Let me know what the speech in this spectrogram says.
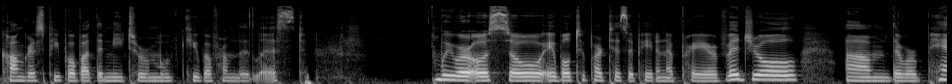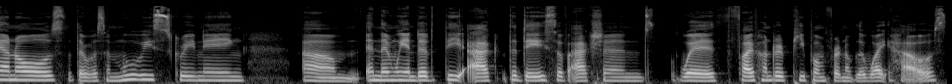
Congress people about the need to remove Cuba from the list. We were also able to participate in a prayer vigil. Um, there were panels, there was a movie screening. Um, and then we ended the act the days of actions with 500 people in front of the White House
